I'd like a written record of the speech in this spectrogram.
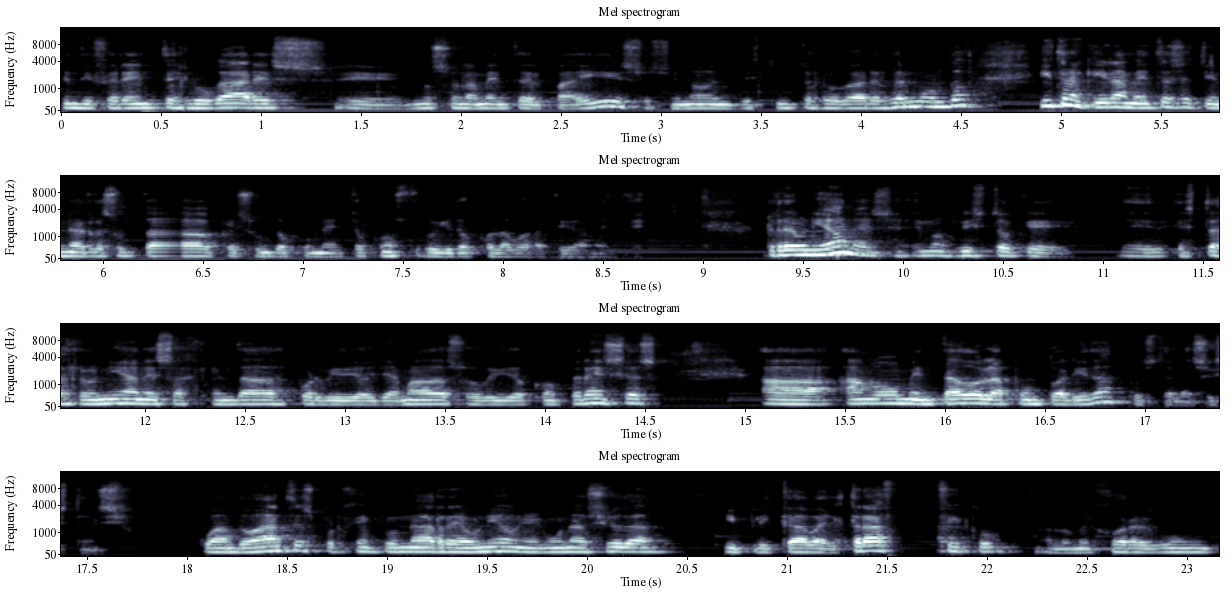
en diferentes lugares, eh, no solamente del país, sino en distintos lugares del mundo, y tranquilamente se tiene el resultado que es un documento construido colaborativamente. Reuniones, hemos visto que eh, estas reuniones agendadas por videollamadas o videoconferencias ah, han aumentado la puntualidad pues, de la asistencia. Cuando antes, por ejemplo, una reunión en una ciudad implicaba el tráfico, a lo mejor algún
